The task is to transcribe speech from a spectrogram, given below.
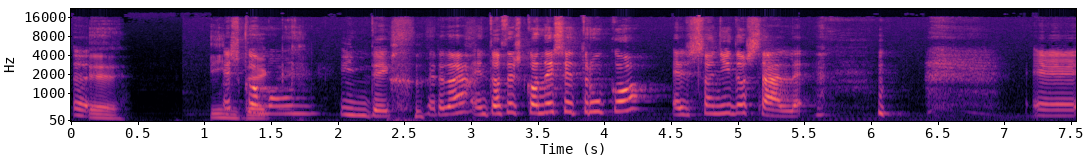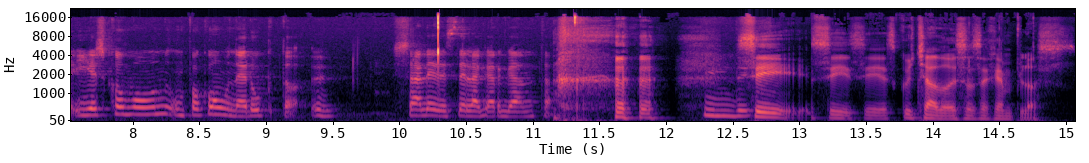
E. Es Indyk. como un indic, ¿verdad? Entonces con ese truco el sonido sale. Eh, y es como un, un poco un eructo. Eh, Sale desde la garganta. Indic. Sí, sí, sí, he escuchado esos ejemplos.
